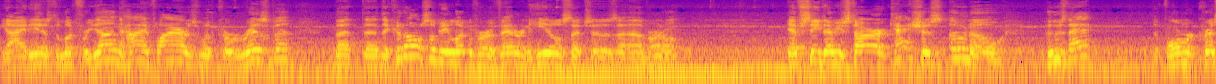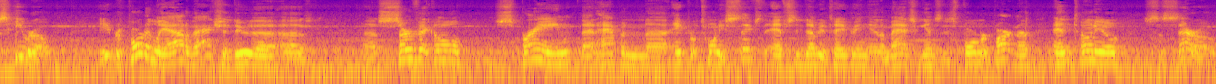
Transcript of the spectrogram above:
The idea is to look for young high flyers with charisma, but uh, they could also be looking for a veteran heel such as uh, Verno. FCW star Kassius Ohno. Who's that? The former Chris Hero. He reportedly out of action due to a, a cervical sprain that happened uh, April 26th, FCW taping in a match against his former partner, Antonio Cesaro.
